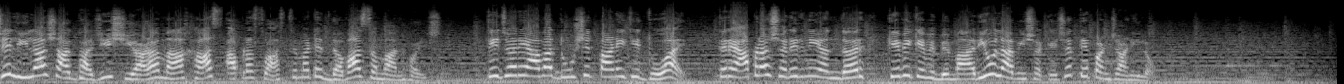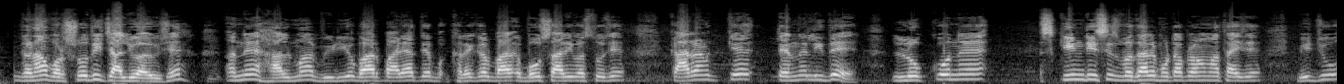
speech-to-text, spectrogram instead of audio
જે લીલા શાકભાજી શિયાળામાં ખાસ આપણા સ્વાસ્થ્ય માટે દવા સમાન હોય છે. તે જ્યારે આવા દૂષિત પાણીથી ધોવાય ત્યારે આપણા શરીરની અંદર કેવી કેવી બીમારીઓ લાવી શકે છે તે પણ જાણી લો. ઘણા વર્ષોથી ચાલ્યું આવ્યું છે અને હાલમાં વીડિયો બહાર પાડ્યા તે ખરેખર બહુ સારી વસ્તુ છે. કારણ કે તેને લીધે લોકોને સ્કિન ડિસીઝ વધારે મોટા પ્રમાણમાં થાય છે. બીજું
